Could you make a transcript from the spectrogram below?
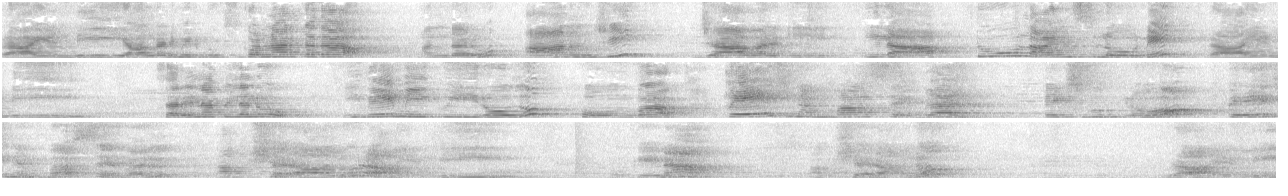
రాయండి. ఆల్రెడీ మీరు బుక్స్ కొన్నారు కదా. అందరూ ఆ నుంచి జా వరకు ఇలా టూ లైన్స్లోనే రాయండి. సరేనా పిల్లలు? ఇదే మీకు ఈరోజు homework. Page number seven. Text బుక్లో పేజ్ నెంబర్ సెవెన్ అక్షరాలు రాయండి. ఓకేనా? అక్షరాలు వ్రాయండి.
